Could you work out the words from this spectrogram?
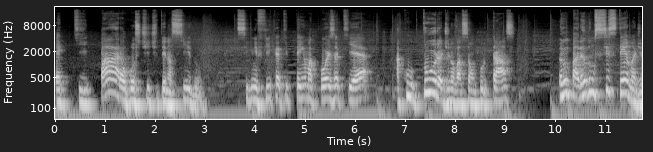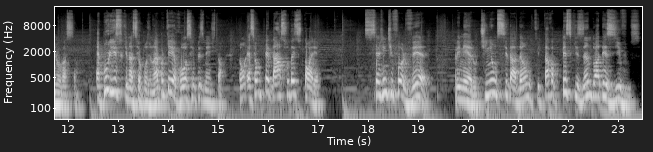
é que para o post-it ter nascido, significa que tem uma coisa que é a cultura de inovação por trás, amparando um sistema de inovação. É por isso que nasceu o post-it, não é porque errou simplesmente. Então, então esse é um pedaço da história se a gente for ver, primeiro, tinha um cidadão que estava pesquisando adesivos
